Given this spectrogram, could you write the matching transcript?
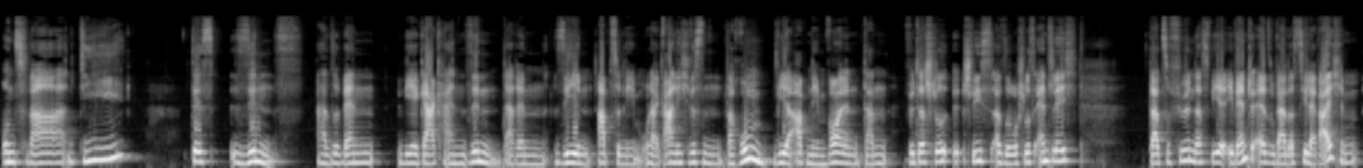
Und zwar die des Sinns. Also wenn wir gar keinen Sinn darin sehen, abzunehmen oder gar nicht wissen, warum wir abnehmen wollen, dann wird das schließ, also schlussendlich dazu führen, dass wir eventuell sogar das Ziel erreichen,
